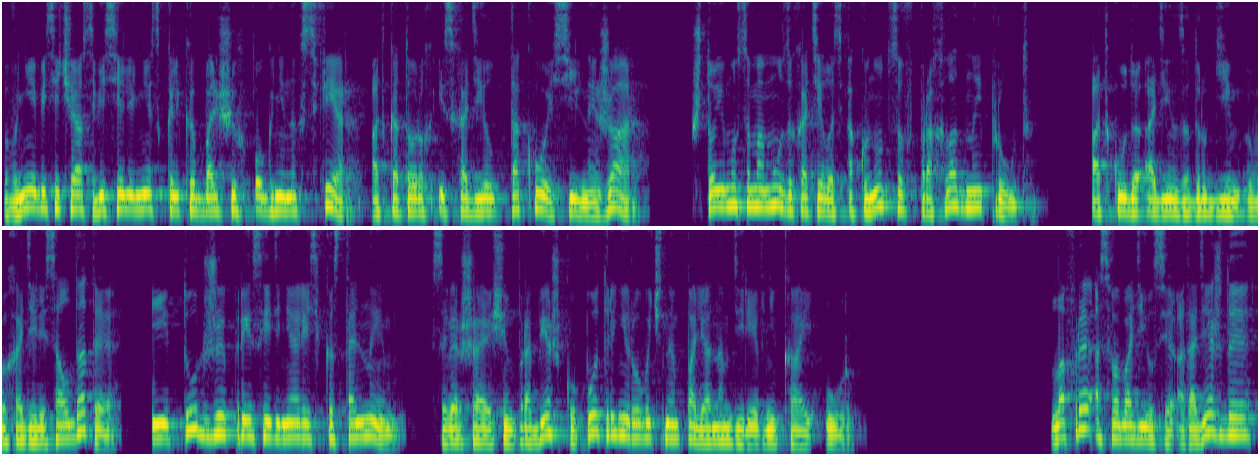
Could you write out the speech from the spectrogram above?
В небе сейчас висели несколько больших огненных сфер, от которых исходил такой сильный жар, что ему самому захотелось окунуться в прохладный пруд, откуда один за другим выходили солдаты и тут же присоединялись к остальным, совершающим пробежку по тренировочным полянам деревни Кай-Ур. Лафре освободился от одежды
